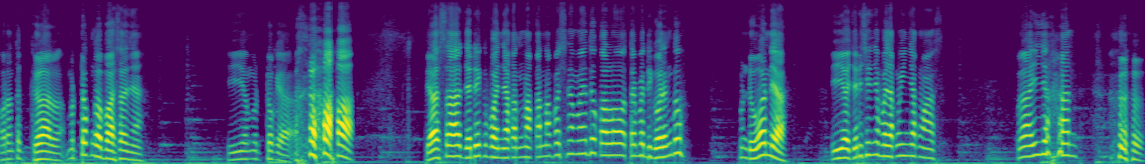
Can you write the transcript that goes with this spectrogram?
Orang Tegal. Medok nggak bahasanya? Iya medok ya. Biasa. Jadi kebanyakan makan apa sih namanya itu kalau tempe digoreng tuh? Mendoan ya? Iya. Jadi sininya banyak minyak mas. Nah iya kan.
